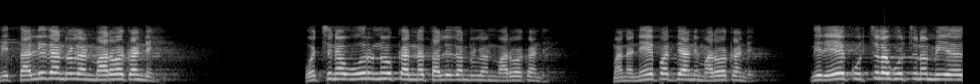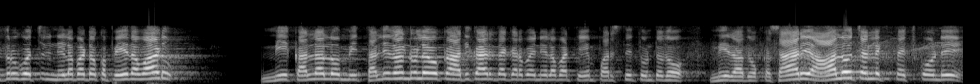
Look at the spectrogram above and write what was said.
మీ తల్లిదండ్రులను మరవకండి. వచ్చిన ఊరును కన్న తల్లిదండ్రులను మరవకండి. మన నేపథ్యాన్ని మరవకండి. మీరు ఏ కుర్చీలో కూర్చున్నా మీ ఎదురుకు వచ్చి నిలబడ్డ ఒక పేదవాడు మీ కళ్ళల్లో మీ తల్లిదండ్రులే ఒక అధికారి దగ్గర పోయి నిలబడితే ఏం పరిస్థితి ఉంటుందో మీరు అది ఒకసారి ఆలోచనలకి తెచ్చుకోండి.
